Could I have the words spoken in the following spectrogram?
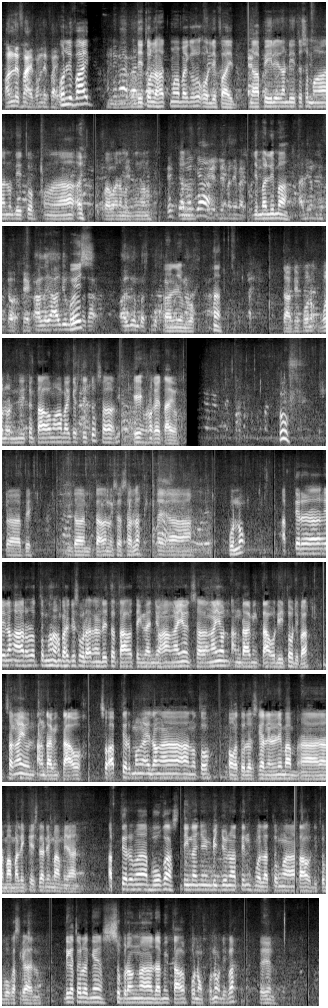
Only five, only five. Only 5? Dito lahat mga bike ko, only 5. Nakapili lang dito sa mga ano dito. Ano na, ay, bawa naman ng ano. Ano? Lima lima. Lima lima. Alim discount. Check. Ali alyum Quiz? basta alyum bas book. Alim rock. Dami puno, puno dito ang tao mga bikers dito sa eh muna kayo tayo. Oof, grabe. Ang dami tao nagsasala. Kaya puno. After uh, ilang araw na itong mga bikers, wala na dito tao. Tingnan nyo ha, ngayon, sa ngayon, ang daming tao dito, di ba? Sa ngayon, ang daming tao. So after mga ilang uh, ano to, o katulad sa kanila ni ma'am, uh, mamalingki sila ni ma'am, yan. After mga bukas, tingnan nyo yung video natin, wala tong uh, tao dito bukas gaano. Hindi katulad ngayon, sobrang uh, daming tao, punong-puno, di ba? So yun.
